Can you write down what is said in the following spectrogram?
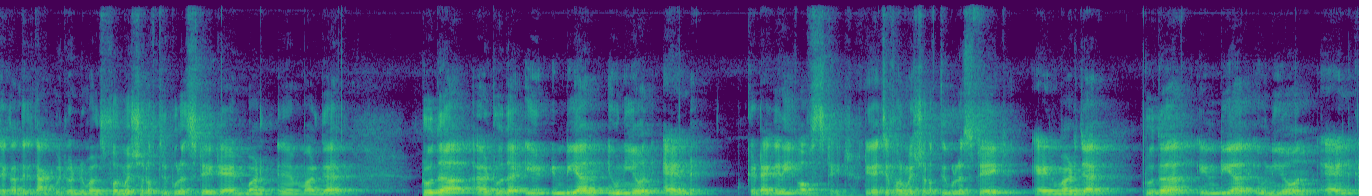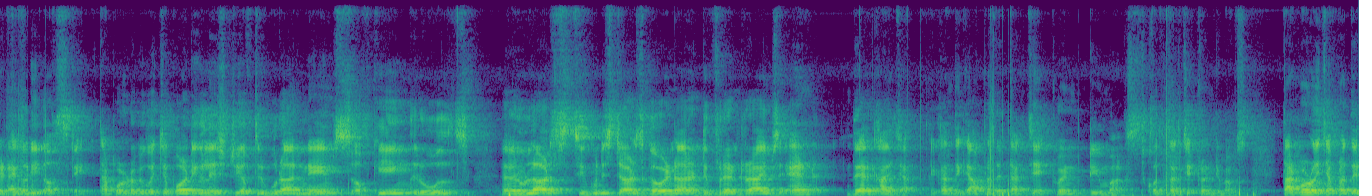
যেখান থেকে থাকবে twenty marks formation of Tripura state and merger to the to the Indian union and category of state ঠিক আছে? Formation of Tripura state and merger to the Indian union and category of state তারপর টপিক হচ্ছে political history of Tripura names of king rules rulers chief ministers governor different tribes and their culture এখান থেকে আপনাদের থাকছে টোয়েন্টি মার্কস কত থাকছে? টোয়েন্টি মার্কস তারপর রয়েছে আপনাদের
